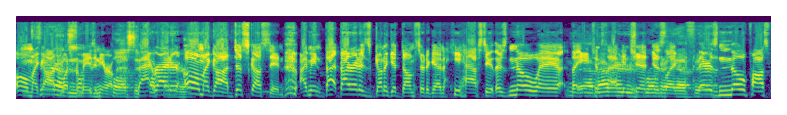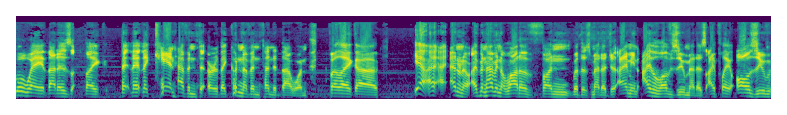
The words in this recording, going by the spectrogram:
oh my god, what an amazing hero. busted. Batrider, oh my god, disgusting. I mean, Bat, Batrider's gonna get dumpstered again. He has to. There's no way the Yeah, ancient stacking shit is like. AF, yeah. There's no possible way that is like. They, they, they can't have int- or they couldn't have intended that one. But like, uh, yeah, I, I- don't know. I've been having a lot of fun with this meta. I mean, I love zoo metas. I play all zoo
